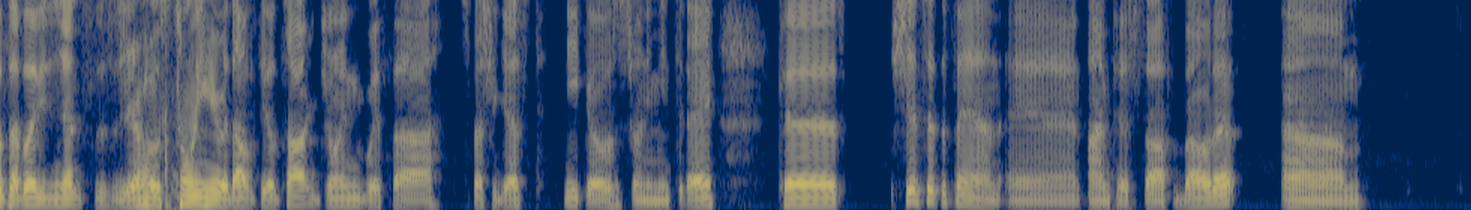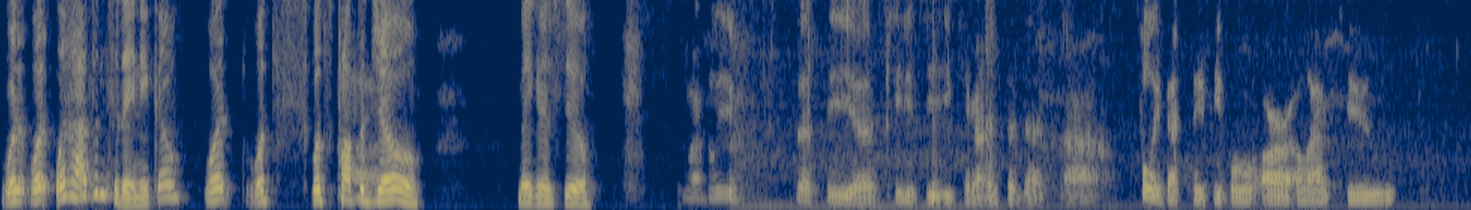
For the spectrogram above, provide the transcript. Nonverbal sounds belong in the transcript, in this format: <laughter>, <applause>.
What's up, ladies and gents? This is your host Tony here with Outfield Talk, joined with uh special guest Niko is joining me today because shit's hit the fan and I'm pissed off about it. Um, what what what happened today, Niko? What what's what's Papa Uh, Joe making us do? Well, I believe that the uh, CDC came out and said that uh, fully vaccinated people are allowed to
